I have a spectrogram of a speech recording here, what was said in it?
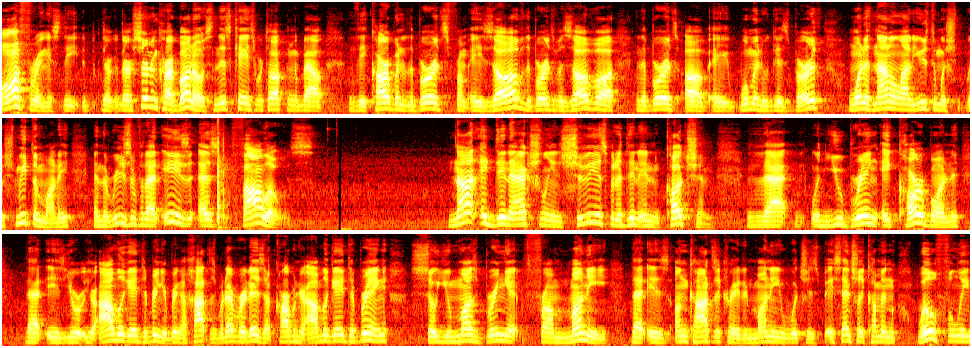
offerings. The there, there, are certain korbanos. In this case, we're talking about the korban of the birds from a zav, the birds of a zava, and the birds of a woman who gives birth. One is not allowed to use them with, with shmita money, and the reason for that is as follows. Not a din actually in Shvius, but a din in Kachim. That when you bring a korban that is you're, you're obligated to bring. You bring a chatas, whatever it is, a korban you're obligated to bring. So you must bring it from money that is unconsecrated, money which is essentially coming willfully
